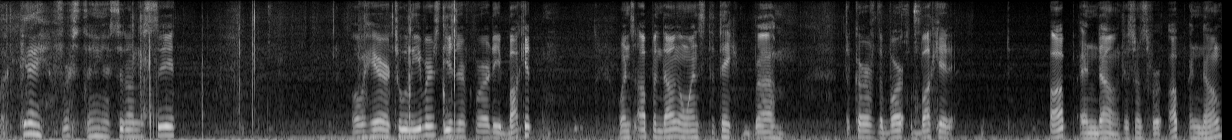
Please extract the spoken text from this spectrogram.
Okay, first thing I sit on the seat. Over here are two levers. These are for the bucket. One's up and down, and one's to take um, to curve the bucket up and down. This one's for up and down.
